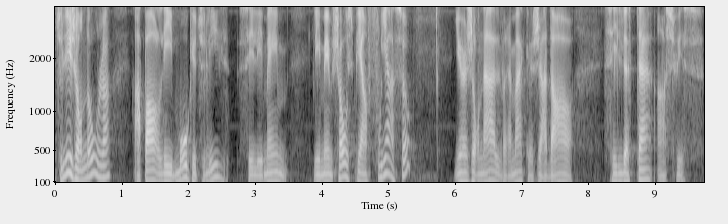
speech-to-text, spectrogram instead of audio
Tu lis les journaux, là, à part les mots que tu lises, c'est les mêmes, les mêmes choses. Puis en fouillant ça, il y a un journal vraiment que j'adore. C'est Le Temps en Suisse.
